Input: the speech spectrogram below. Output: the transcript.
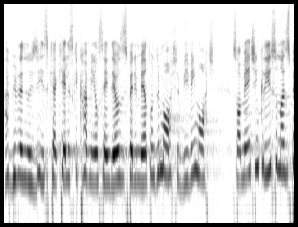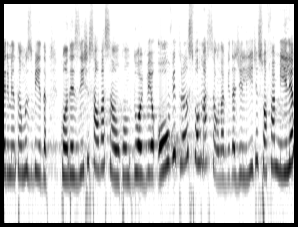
A Bíblia nos diz que aqueles que caminham sem Deus experimentam de morte, vivem morte. Somente em Cristo nós experimentamos vida. Quando existe salvação, quando houve, transformação na vida de Lídia e sua família,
